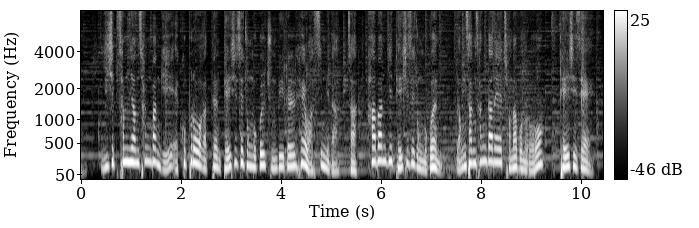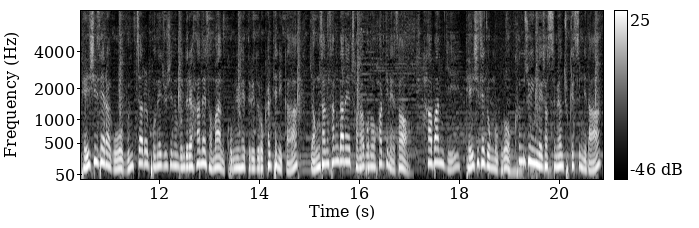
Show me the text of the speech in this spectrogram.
23년 상반기 에코프로와 같은 대시세 종목을 준비를 해 왔습니다. 자, 하반기 대시세 종목은 영상 상단의 전화번호로 대시세, 대시세라고 문자를 보내주시는 분들에 한해서만 공유해 드리도록 할 테니까 영상 상단의 전화번호 확인해서 하반기 대시세 종목으로 큰 수익 내셨으면 좋겠습니다.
